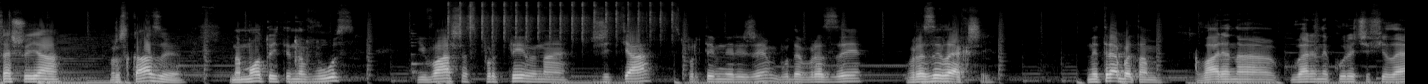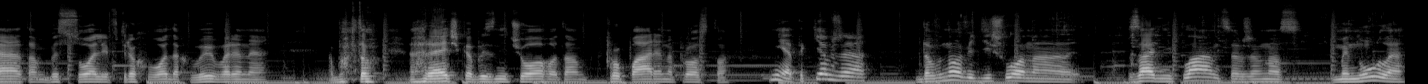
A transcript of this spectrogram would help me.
Все, що я розказую, намотуйте на вуз, і ваше спортивне життя, спортивний режим буде в рази, в рази легший. Не треба там варене, варене куряче філе там, без солі, в трьох водах виварене, або там гречка без нічого, там пропарена просто. Ні, таке вже давно відійшло на задній план, це вже в нас минуле.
